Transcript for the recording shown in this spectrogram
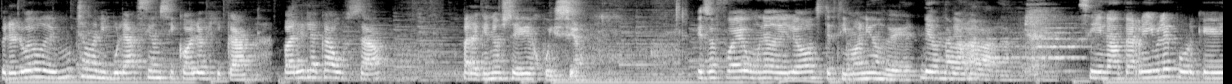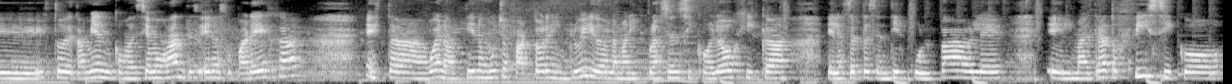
Pero luego de mucha manipulación psicológica, paré la causa para que no llegue a juicio. Eso fue uno de los testimonios de, De Onda Vaga. Sí, no, terrible porque esto de también, como decíamos antes, era su pareja. Esta, bueno, tiene muchos factores incluidos, la manipulación psicológica, el hacerte sentir culpable, el maltrato físico.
